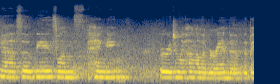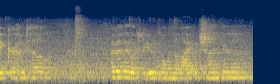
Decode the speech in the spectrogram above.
Yeah, so these ones hanging originally hung on the veranda of the Baker Hotel. I bet they looked beautiful when the light would shine through them.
